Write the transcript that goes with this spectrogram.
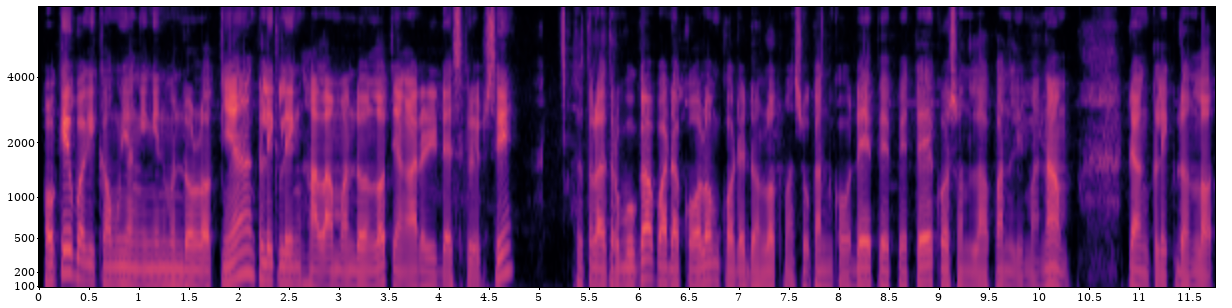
Oke, bagi kamu yang ingin mendownloadnya, klik link halaman download yang ada di deskripsi. Setelah terbuka pada kolom kode download, masukkan kode PPT0856 dan klik download.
